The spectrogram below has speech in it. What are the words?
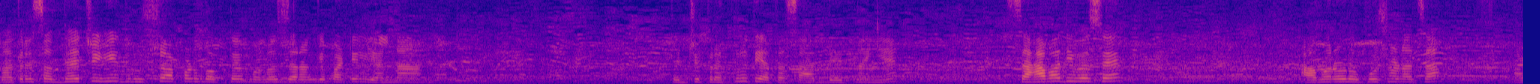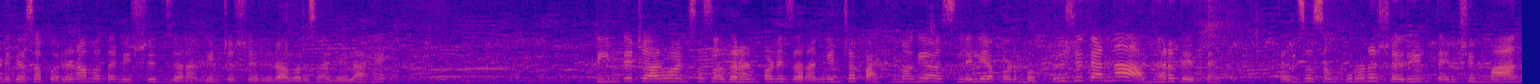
मात्र सध्याची ही दृश्य आपण बघतोय मनोज जरांगे पाटील यांना. त्यांची प्रकृती आता साथ देत नाहीये. सहावा दिवस आहे. आमरण उपोषणाचा आणि त्याचा परिणाम आता निश्चित जरांगेंच्या शरीरावर झालेला आहे. तीन ते चार माणसं साधारणपणे जरांगेंच्या पाठीमागे असलेली आपण बघतोय जे त्यांना आधार देत आहेत. त्यांचं संपूर्ण शरीर त्यांची मान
